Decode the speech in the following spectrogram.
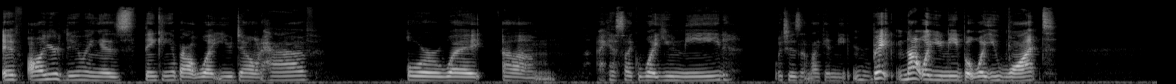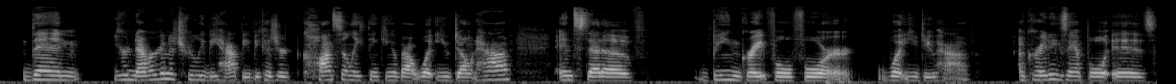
if all you're doing is thinking about what you don't have, or what, um, I guess, like what you need, which isn't like a need, not what you need, but what you want, then you're never going to truly be happy because you're constantly thinking about what you don't have instead of being grateful for what you do have. A great example is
